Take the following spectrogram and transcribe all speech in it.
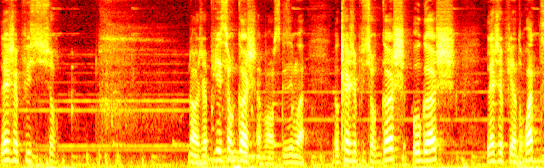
Là j'appuie sur non, j'appuyais sur gauche avant, excusez-moi. Donc là j'appuie sur gauche, haut gauche. Là j'appuie à droite.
